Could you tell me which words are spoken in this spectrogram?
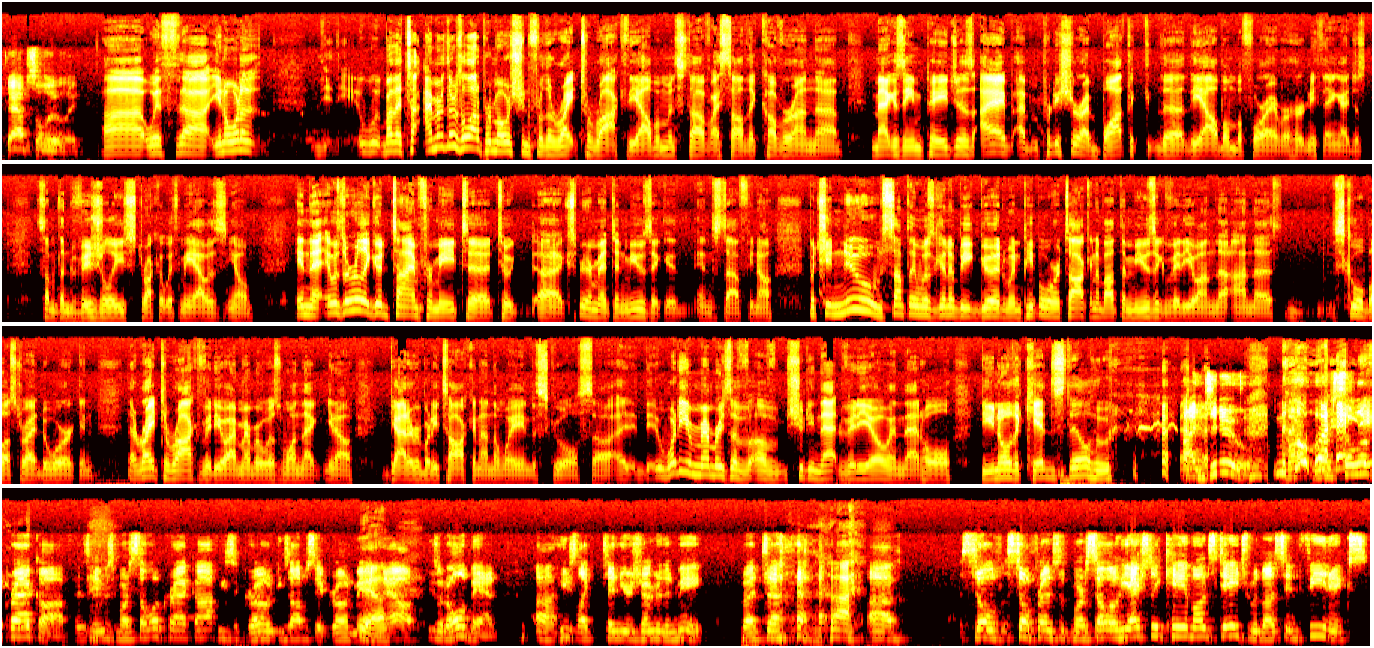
Absolutely. Uh, with uh, you know one of the, by the time I remember there was a lot of promotion for the Right to Rock, the album and stuff. I saw the cover on the magazine pages. I I'm pretty sure I bought the the the album before I ever heard anything. I just something visually struck it with me. I was you know in that it was a really good time for me to to uh, experiment in music and, and stuff, you know. But you knew something was going to be good when people were talking about the music video on the on the school bus ride to work, and that Right to Rock video I remember was one that you know got everybody talking on the way into school. So, uh, what are your memories of, of shooting that video and that whole? Do you know the kids still who? I do. No Mar- way. Marcelo Krakoff. His name is Marcelo Krakoff. He's a grown. He's obviously a grown man Yeah. now. He's an old man. Uh, he's like ten years younger than me, but uh, uh, still still friends with Marcelo. He actually came on stage with us in Phoenix.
